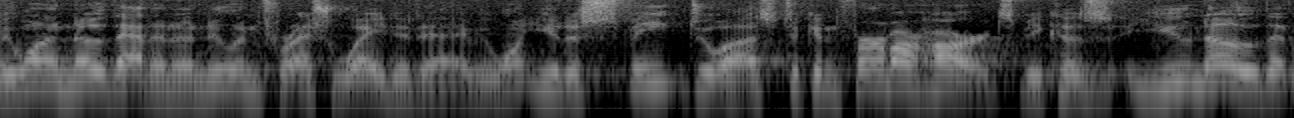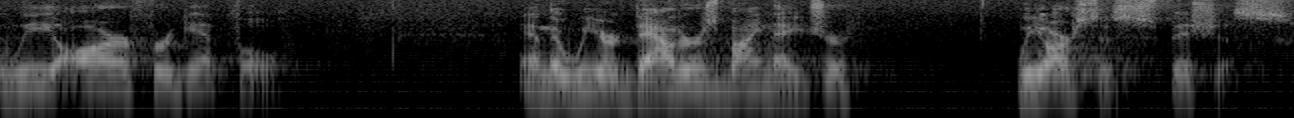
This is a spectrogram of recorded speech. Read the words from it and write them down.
We want to know that in a new and fresh way today. We want you to speak to us to confirm our hearts because you know that we are forgetful and that we are doubters by nature. We are suspicious.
